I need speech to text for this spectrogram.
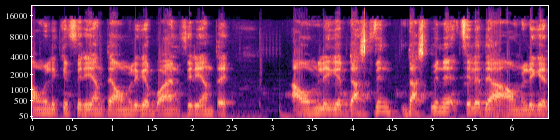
আওয়ামী লীগকে ফিরিয়ে আনতে, আওয়ামী লীগের বয়ান ফিরিয়ে আনতে, আওয়ামী লীগের ডাস্টবিন, ডাস্টবিনে ফেলে দেওয়া আওয়ামী লীগের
